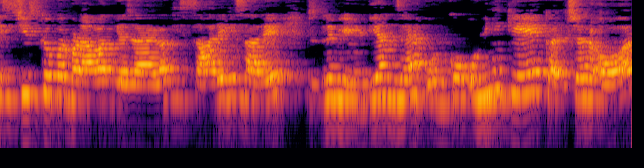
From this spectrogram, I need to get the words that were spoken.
इस चीज़ के ऊपर बढ़ावा दिया जाएगा कि सारे के सारे जितने भी इंडियंस हैं, उनको उन्हीं के कल्चर और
